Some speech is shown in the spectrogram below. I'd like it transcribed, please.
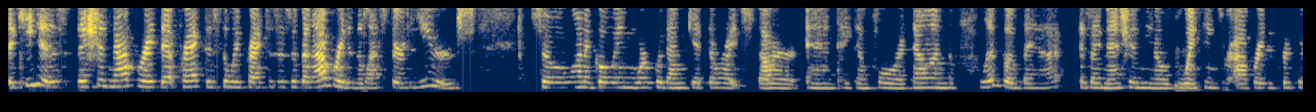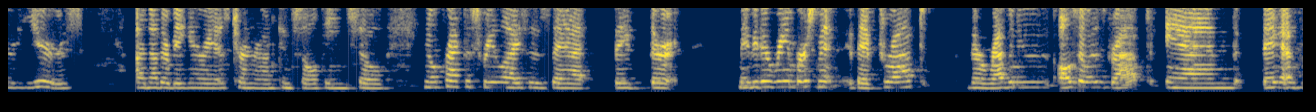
The key is they shouldn't operate that practice the way practices have been operated the last 30 years. So I want to go in, work with them, get the right start, and take them forward. Now, on the flip of that, as I mentioned, you know, the way mm-hmm. things were operated for 30 years, another big area is turnaround consulting. So, you know, practice realizes that they they're maybe their reimbursement they've dropped, their revenue also has dropped, and they have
